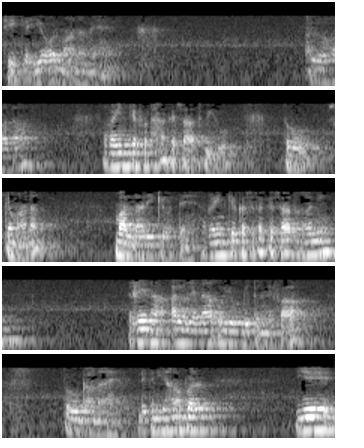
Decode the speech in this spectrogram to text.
ٹھیک ہے، یہ اور معنی میں ہے۔ الغنا غین کے فتح کے ساتھ بھی ہو، تو اس کا معنی مالداری کے ہوتے ہیں۔ غین کے کثرت کے ساتھ غنی، غنا، الغنا یوبت النفاق، تو گانا ہے۔ لیکن یہاں پر یہ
